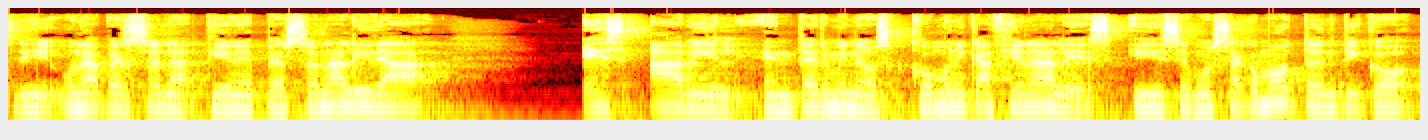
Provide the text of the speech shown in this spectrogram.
si una persona tiene personalidad, es hábil en términos comunicacionales y se muestra como auténtico,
